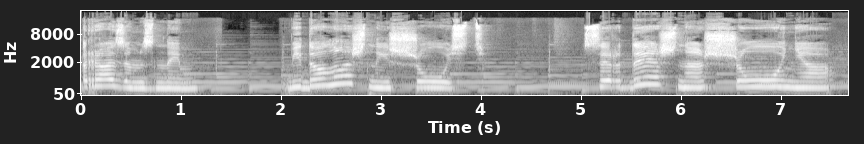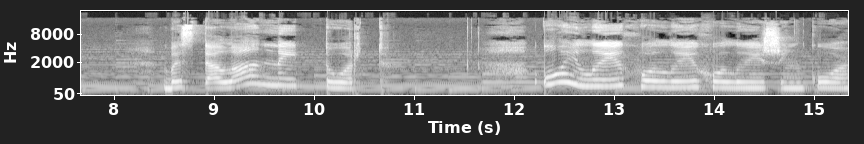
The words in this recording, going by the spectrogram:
разом з ним. Бідолашний шусть, сердешна шуня, безталанний торт. Ой, лихо, лихо, лишенько.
